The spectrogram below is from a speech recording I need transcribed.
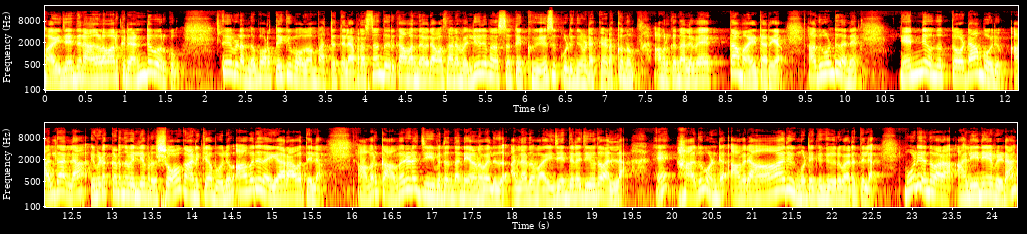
വൈജയന്തൻ ആങ്ങളമാർക്ക് രണ്ടുപേർക്കും. ഇവിടെ നിന്ന് പുറത്തേക്ക് പോകാൻ പറ്റത്തില്ല. പ്രശ്നം തീർക്കാൻ വന്നവർ അവസാനം വലിയൊരു പ്രശ്നത്തെ കേസ് കുടുങ്ങി ഇവിടെ കിടക്കുന്നു. അവർക്ക് നല്ല വ്യക്തമായിട്ടറിയാം അതുകൊണ്ട് തന്നെ എന്നെ ഒന്ന് തൊടാൻ പോലും അതല്ല ഇവിടെ കിടന്ന് വലിയ ഷോ കാണിക്കാൻ പോലും അവർ തയ്യാറാവത്തില്ല. അവർക്ക് അവരുടെ ജീവിതം തന്നെയാണ് വലുത്. അല്ലാതെ വൈജയന്തിയുടെ ജീവിതം അല്ല. ഏ അതുകൊണ്ട് അവരാരും ഇങ്ങോട്ടേക്ക് കയറി വരത്തില്ല. മോളി എന്ന് പറ അലീനയെ വിടാൻ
